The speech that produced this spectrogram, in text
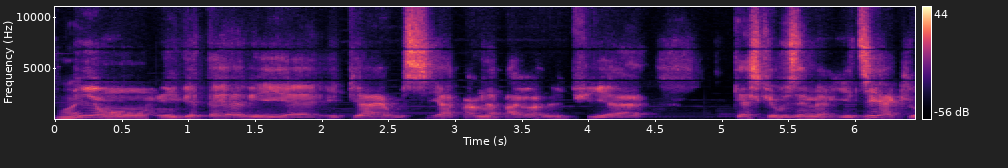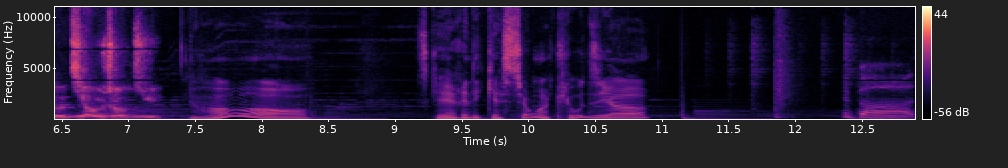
Puis, on invite Eve euh, et, Pierre aussi à prendre la parole. Puis, euh, qu'est-ce que vous aimeriez dire à Claudia aujourd'hui? Oh! Est-ce qu'il y aurait des questions à Claudia? Eh bien,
